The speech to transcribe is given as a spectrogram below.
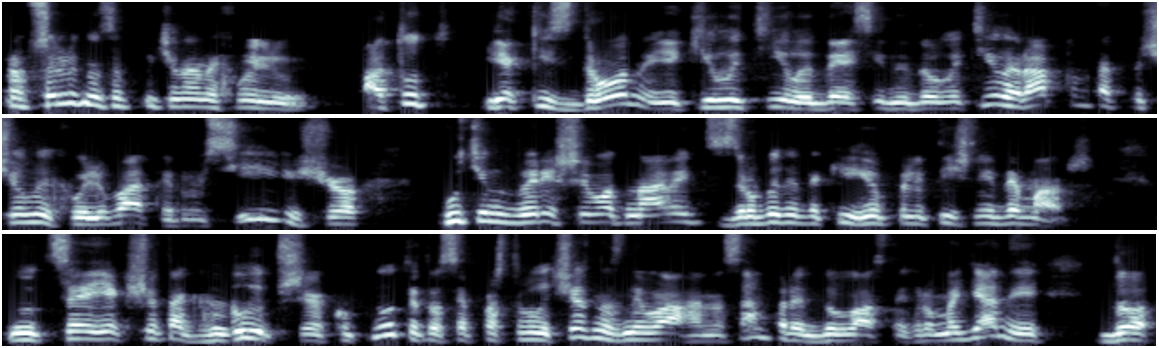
абсолютно це Путіна не хвилює. А тут якісь дрони, які летіли десь і не долетіли, раптом так почали хвилювати Росію, що Путін вирішив от навіть зробити такий геополітичний демарш. Ну це якщо так глибше купнути, то це просто величезна зневага насамперед до власних громадян і до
